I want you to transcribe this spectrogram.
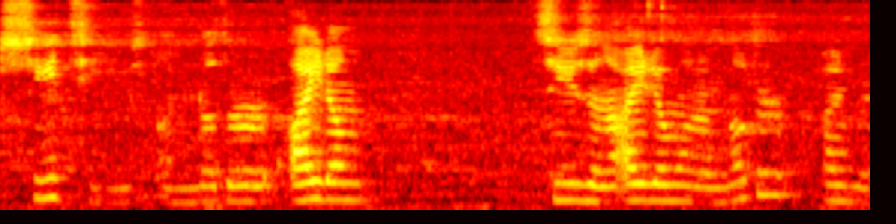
C to use another item. To use an item on another item.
